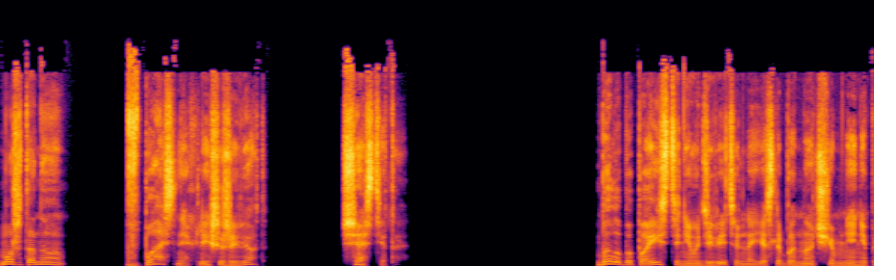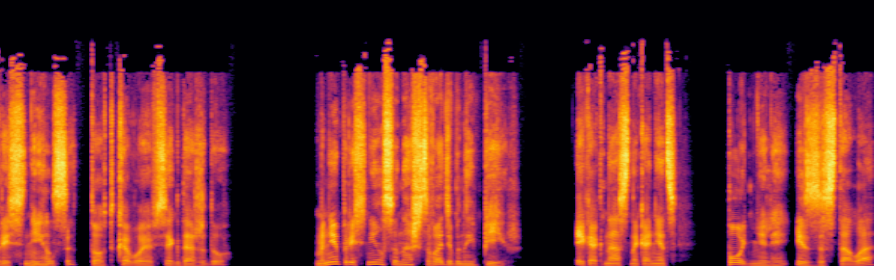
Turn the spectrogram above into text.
Может, оно в баснях лишь и живет? Счастье-то. Было бы поистине удивительно, если бы ночью мне не приснился тот, кого я всегда жду. Мне приснился наш свадебный пир, и как нас, наконец, подняли из-за стола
